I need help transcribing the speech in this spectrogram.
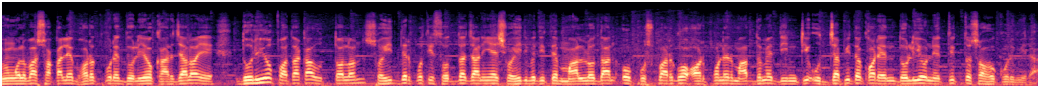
মঙ্গলবার সকালে ভরতপুরের দলীয় কার্যালয়ে দলীয় পতাকা উত্তোলন শহীদদের প্রতি শ্রদ্ধা জানিয়ে শহীদ বেদিতে মাল্যদান ও পুষ্পার্ঘ অর্পণের মাধ্যমে দিনটি উদযাপিত করেন দলীয় নেতৃত্ব সহকর্মীরা।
